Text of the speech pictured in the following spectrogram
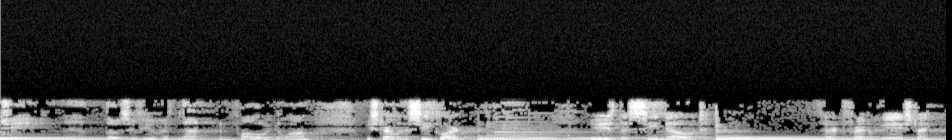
G. And those of you who have not been following along, we start with a C chord. We use the C note, third fret of the A string.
